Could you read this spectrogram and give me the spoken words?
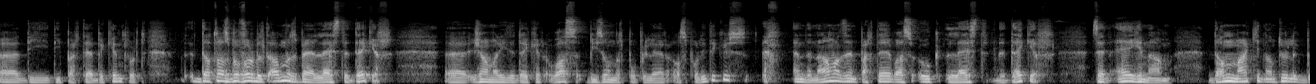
uh, die, die partij bekend wordt. Dat was bijvoorbeeld anders bij Lijst Dekker. Uh, Jean-Marie de Dekker was bijzonder populair als politicus en de naam van zijn partij was ook Lijst de Dekker, zijn eigen naam. Dan maak je het natuurlijk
